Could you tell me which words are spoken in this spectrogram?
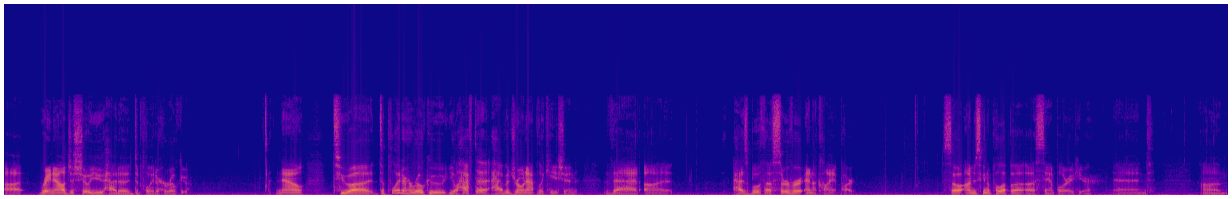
uh, right now, I'll just show you how to deploy to Heroku. Now, to uh, deploy to Heroku, you'll have to have a drone application that uh, has both a server and a client part. So I'm just going to pull up a, a sample right here. And um,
